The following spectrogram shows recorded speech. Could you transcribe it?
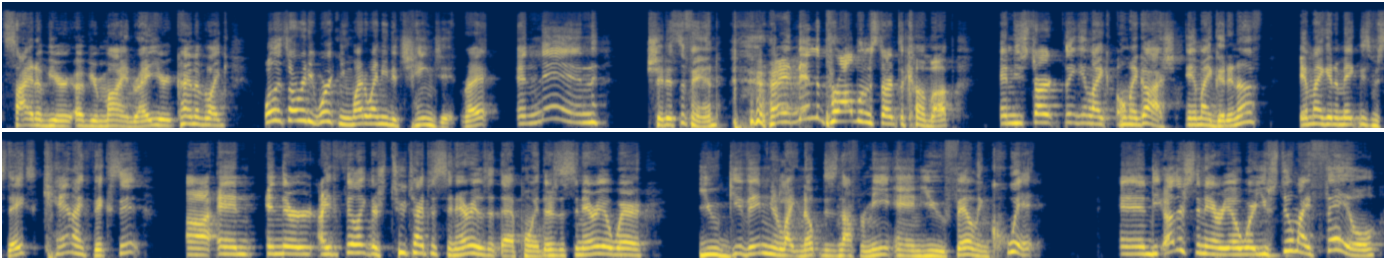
side of your of your mind right you're kind of like well, it's already working. Why do I need to change it? Right. And then shit hits the fan, right? Then the problems start to come up and you start thinking like, oh my gosh, am I good enough? Am I going to make these mistakes? Can I fix it? Uh, and, and there, I feel like there's two types of scenarios at that point. There's a scenario where you give in, you're like, nope, this is not for me. And you fail and quit. And the other scenario where you still might fail,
